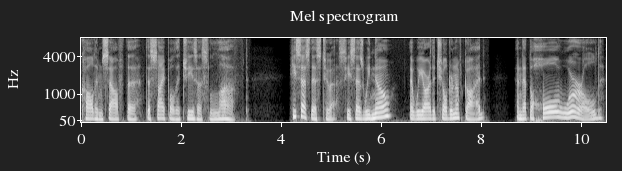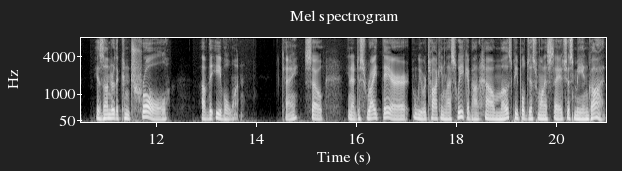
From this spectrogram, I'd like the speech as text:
called himself the disciple that Jesus loved, he says this to us. He says, We know that we are the children of God and that the whole world is under the control of the evil one. Okay? So, you know, just right there, we were talking last week about how most people just want to say it's just me and God.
